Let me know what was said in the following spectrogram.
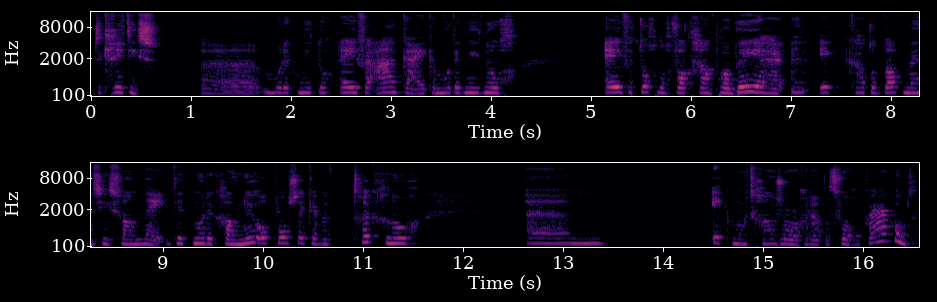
te kritisch? Uh, moet ik niet nog even aankijken? Moet ik niet nog even toch nog wat gaan proberen. En ik had op dat moment zoiets van: nee, dit moet ik gewoon nu oplossen. Ik heb het druk genoeg. Um, ik moet gewoon zorgen dat het voor elkaar komt.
